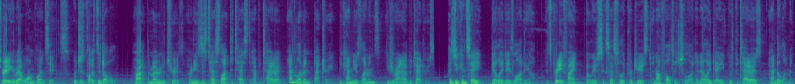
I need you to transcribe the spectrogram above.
It's reading about 1.6, which is close to double. Alright, the moment of truth. I'm going to use this test light to test our potato and lemon battery. You can use lemons if you run out of potatoes. As you can see, the LED is lighting up. It's pretty faint, but we've successfully produced enough voltage to light an LED with potatoes and a lemon.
